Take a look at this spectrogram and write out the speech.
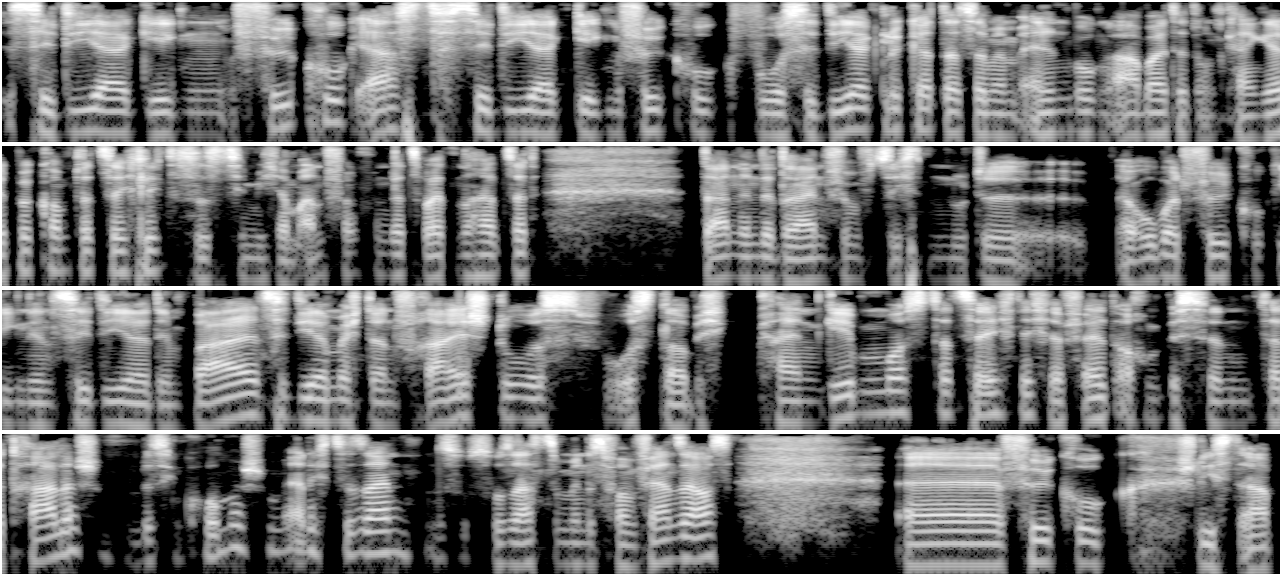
Sedia gegen Füllkrug. Erst Sedia gegen Füllkrug, wo Sedia Glück hat, dass er mit dem Ellenbogen arbeitet und kein Geld bekommt tatsächlich. Das ist ziemlich am Anfang von der zweiten Halbzeit. Dann in der 53. Minute äh, erobert Füllkrug gegen den Sedia den Ball. Sedia möchte einen Freistoß, wo es, glaube ich, keinen geben muss tatsächlich. Er fällt auch ein bisschen theatralisch, ein bisschen komisch, um ehrlich zu sein. So, so sah es zumindest vom Fernseher aus. Äh, Füllkrug schließt ab,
